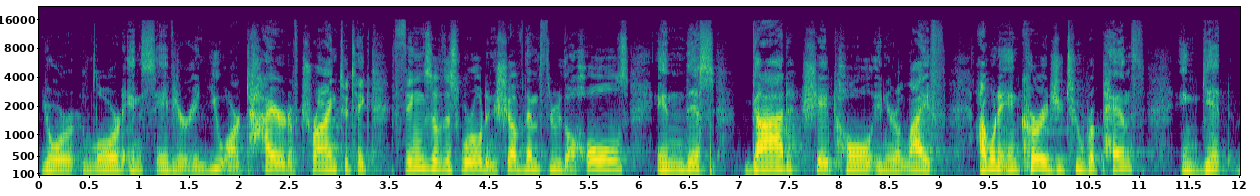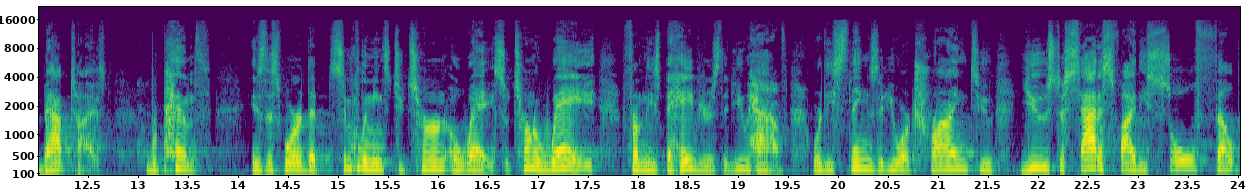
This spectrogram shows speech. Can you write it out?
your Lord and Savior, and you are tired of trying to take things of this world and shove them through the holes in this God shaped hole in your life, I want to encourage you to repent and get baptized. Repent is this word that simply means to turn away. So turn away from these behaviors that you have or these things that you are trying to use to satisfy these soul felt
